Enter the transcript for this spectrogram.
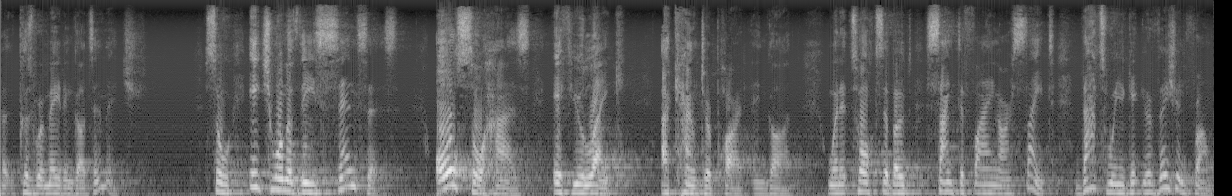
because uh, we're made in God's image. So each one of these senses also has, if you like, a counterpart in God when it talks about sanctifying our sight. That's where you get your vision from.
